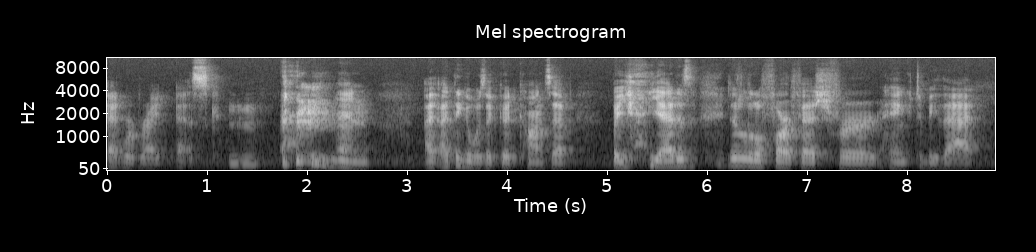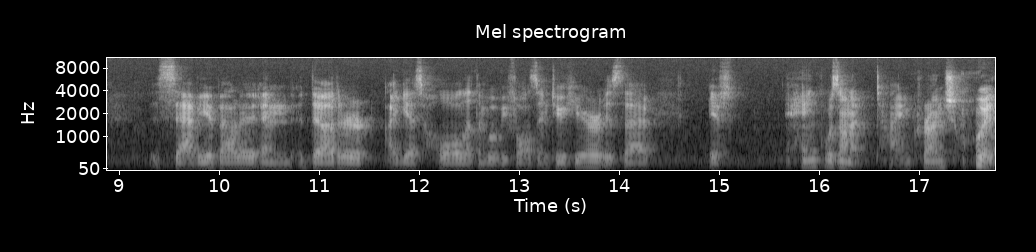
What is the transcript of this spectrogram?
Edgar Wright esque, mm-hmm. and I, I think it was a good concept but yeah, it is it is a little far fetched for Hank to be that savvy about it. And the other, I guess, hole that the movie falls into here is that if Hank was on a time crunch with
